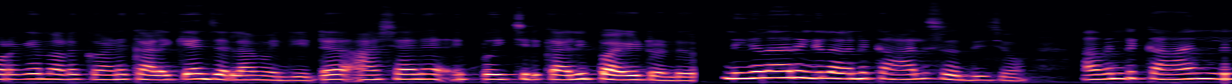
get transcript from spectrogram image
പുറകെ നടക്കുകയാണ് കളിക്കാൻ ചെല്ലാൻ വേണ്ടിയിട്ട്. ആശാന് ഇപ്പോൾ ഇച്ചിരി കലിപ്പായിട്ടുണ്ട്. നിങ്ങളാരെങ്കിലും അവന്റെ കാൽ ശ്രദ്ധിച്ചോ? അവന്റെ കാലിൽ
